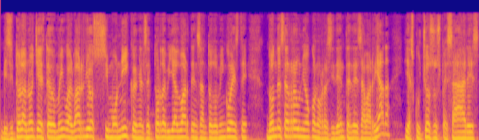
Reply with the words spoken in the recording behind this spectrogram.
visitó la noche este domingo al barrio Simonico en el sector de Villa Duarte en Santo Domingo Este, donde se reunió con los residentes de esa barriada y escuchó sus pesares,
